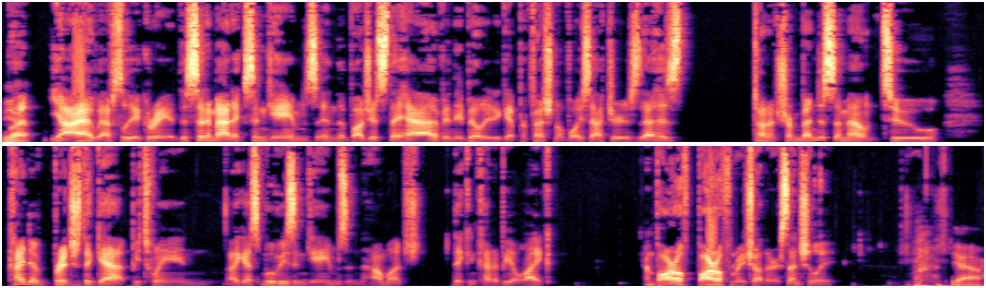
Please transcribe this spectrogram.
Yeah. But yeah, I absolutely agree. The cinematics in games and the budgets they have and the ability to get professional voice actors, that has done a tremendous amount to kind of bridge the gap between, I guess, movies and games and how much they can kind of be alike and borrow borrow from each other essentially. Yeah,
